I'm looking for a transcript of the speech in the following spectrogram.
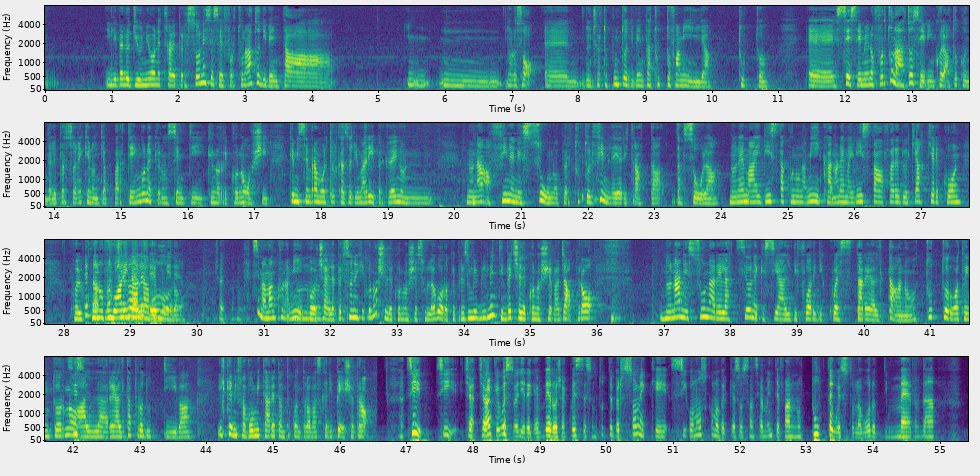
il livello di unione tra le persone, se sei fortunato, diventa, in- in- non lo so, eh, ad un certo punto diventa tutto famiglia, tutto. Eh, se sei meno fortunato, sei vincolato con delle persone che non ti appartengono e che non senti, che non riconosci, che mi sembra molto il caso di Marie, perché lei non, non ha affine nessuno per tutto il film, lei è ritratta da sola, non è mai vista con un'amica, non è mai vista fare due chiacchiere con Eh qualcuno no, non fuori dal lavoro. femmine. Cioè, Sì, ma manca un amico, Non- cioè le persone che conosce le conosce sul lavoro, che presumibilmente invece le conosceva già, però non ha nessuna relazione che sia al di fuori di questa realtà, no? Tutto ruota intorno Sì, sì. alla realtà produttiva, il che mi fa vomitare tanto quanto la vasca di pesce, però Sì, sì, c'è, c'è anche questo da dire che è vero, cioè queste sono tutte persone che si conoscono perché sostanzialmente fanno tutte questo lavoro di merda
